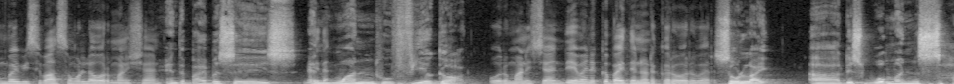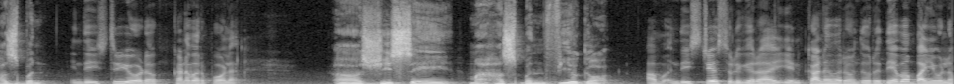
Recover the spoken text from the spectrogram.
ரொம்ப விசுவாசம் உள்ள ஒரு மனுஷன் And the Bible says, and one who fear God. ஒரு மனுஷன் தேவனுக்கு பயந்து நடக்கிற ஒருவர் So like uh, this woman's husband, இந்த ஸ்திரியோட கணவர் போல uh, she say, my husband fear God. அவ இந்த ஸ்திரியை சொல்கிறாய் என் கணவர் வந்து ஒரு தேவ பயம் உள்ள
